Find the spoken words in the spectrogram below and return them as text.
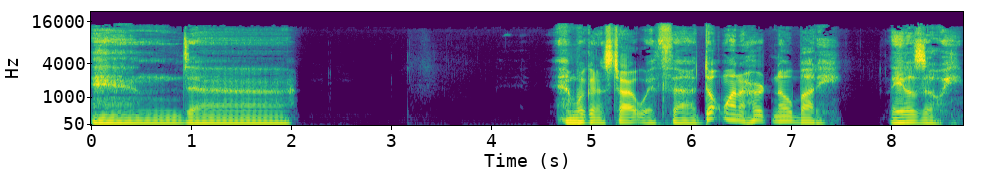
and uh, and we're going to start with uh, "Don't Want to Hurt Nobody," Layla Zoe.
